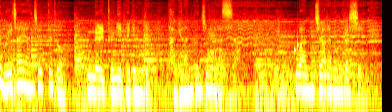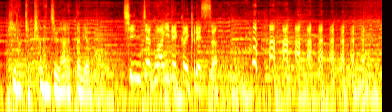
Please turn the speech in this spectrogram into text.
가끔 의자에 앉을 때도 늘 등이 베기는 게 당연한 건 줄 알았어. 왕좌라는 것이 이렇게 편한 줄 알았다면 진작 왕이 될 걸 그랬어.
